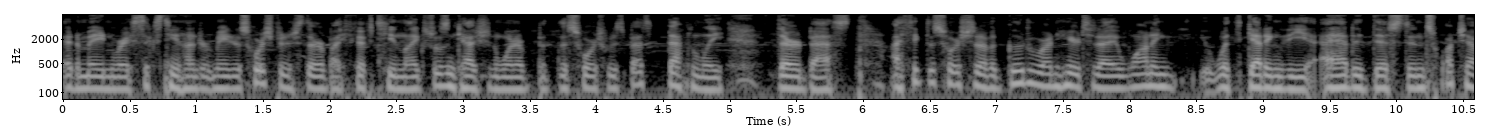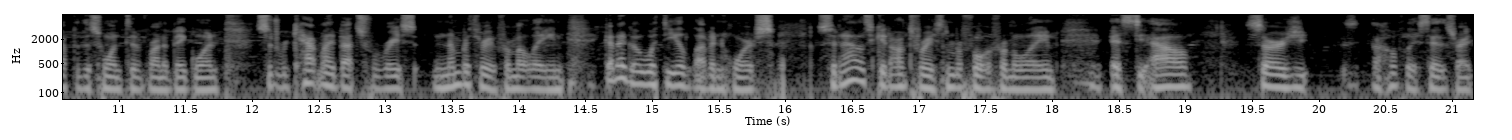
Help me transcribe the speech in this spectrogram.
at a main race, 1600 meters. Horse finished third by 15 lengths. Wasn't catching the winner, but this horse was best, definitely third best. I think this horse should have a good run here today, wanting with getting the added distance. Watch out for this one to run a big one. So to recap my bets for race number three from Al Ain, gonna go with the 11 horse. So now let's get on to race number four from Al Ain. It's the Al Sarge. Uh, hopefully I say this right.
